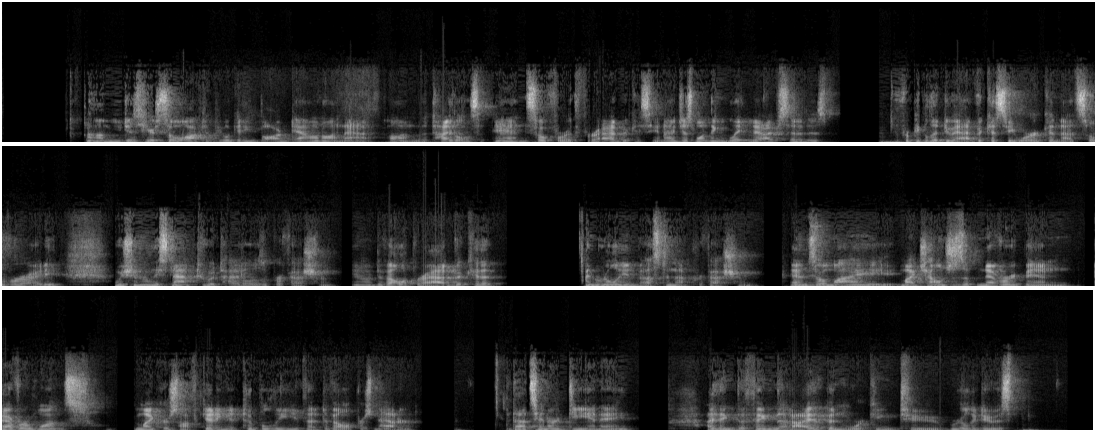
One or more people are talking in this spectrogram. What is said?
Um, you just hear so often people getting bogged down on that, on the titles and so forth for advocacy. And I just, one thing lately I've said is for people that do advocacy work and that so variety, we should really snap to a title as a profession, you know, developer advocate, and really invest in that profession. And so my my challenges have never been ever once Microsoft getting it to believe that developers matter. That's in our DNA. I think the thing that I've been working to really do is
